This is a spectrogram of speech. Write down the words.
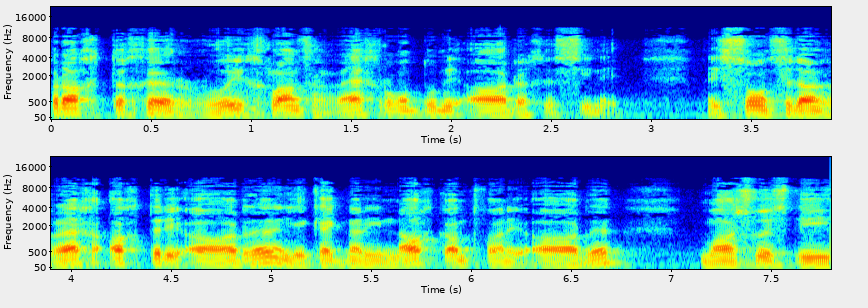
pragtige rooi glans reg rondom die aarde gesien het. Die son sit dan reg agter die aarde en jy kyk na die nagkant van die aarde, maar soos die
